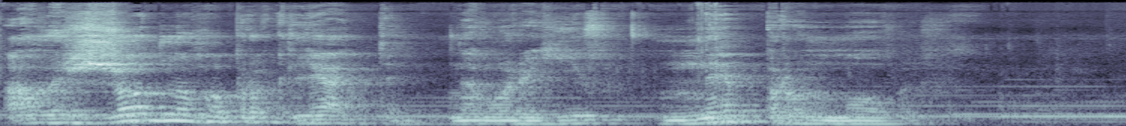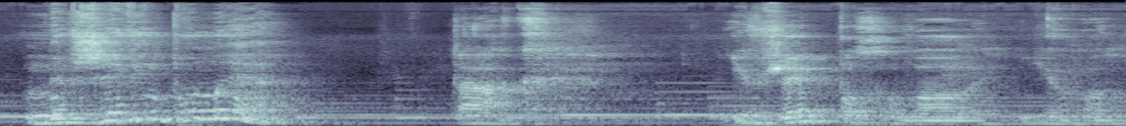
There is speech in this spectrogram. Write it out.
але жодного прокляття на ворогів не промовив. Невже він помер? Так, і вже поховали його.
